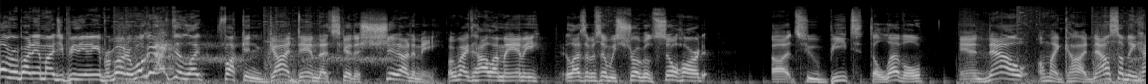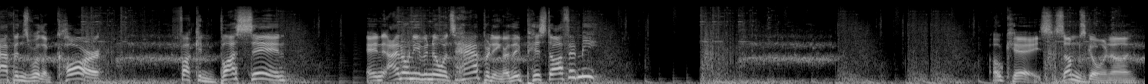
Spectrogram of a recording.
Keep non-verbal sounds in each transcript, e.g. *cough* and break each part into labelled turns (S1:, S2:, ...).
S1: Hello everybody, I'm IGP, the Indie Game Promoter. Welcome back to, like, fucking goddamn, that scared the shit out of me. Welcome back to Hotline Miami. Last episode, we struggled so hard uh, to beat the level. And now, oh my god, now something happens where the car fucking busts in, and I don't even know what's happening. Are they pissed off at me? Okay, so something's going on.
